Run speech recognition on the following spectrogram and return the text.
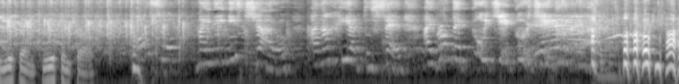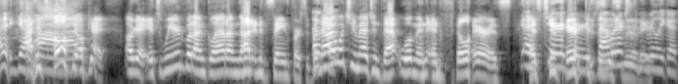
Do your thing. Do your thing, Charles. Also, my name is Charo, and I'm here to say I brought the coochie coochie. Oh my god! I told you. Okay. Okay, it's weird, but I'm glad I'm not an insane person. But now I want you to imagine that woman and Phil Harris as, as, two characters. characters. that would actually movie. be really good.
